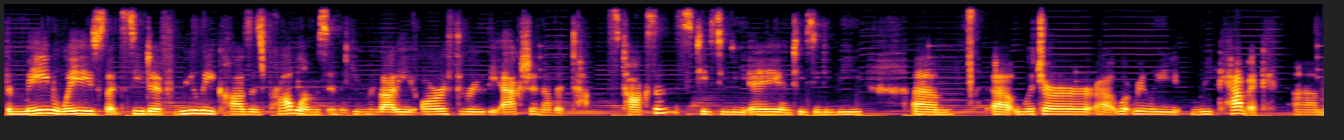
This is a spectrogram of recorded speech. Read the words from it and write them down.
the main ways that C. diff really causes problems in the human body are through the action of its toxins, TCDA and TCDB, um, uh, which are uh, what really wreak havoc. Um,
